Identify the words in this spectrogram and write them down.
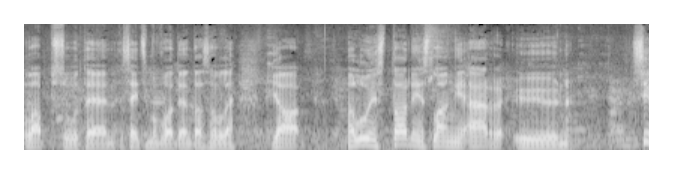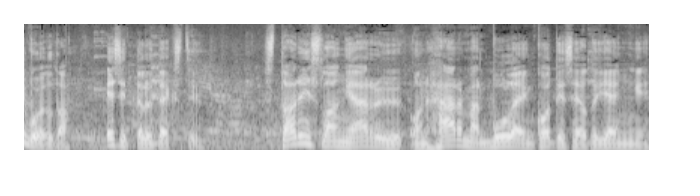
lapsuuteen, seitsemänvuoteen tasolle. Ja mä luin Stadin slangin ryn sivuilta esittelyteksti. Stadin Slangi ry on Härmän Buleen kotiseutujengi.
